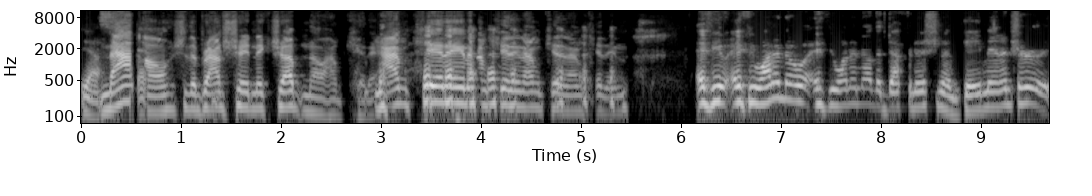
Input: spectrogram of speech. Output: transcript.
Yes. Now, should the Browns trade Nick Chubb? No, I'm kidding. I'm kidding. I'm kidding. I'm kidding. I'm kidding. If you if you want to know if you want to know the definition of game manager,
